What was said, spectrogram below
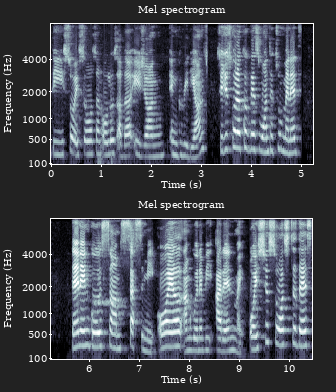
the soy sauce and all those other Asian ingredients. So you're just going to cook this one to two minutes. Then in goes some sesame oil. I'm going to be adding my oyster sauce to this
